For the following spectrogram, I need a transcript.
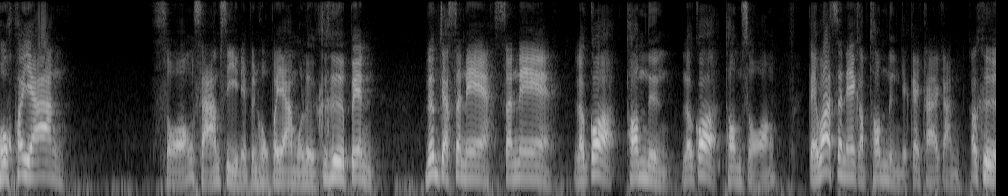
6 พยาง 2 3 4เนี่ยเป็น 6 พยางหมดเลย ก็คือเป็นเริ่มจากสแนร์สแนร์แล้วก็ทอม 1 แล้วก็ทอม 2 แต่ว่าสแนร์กับทอม1จะคล้ายๆกัน ก็คือ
